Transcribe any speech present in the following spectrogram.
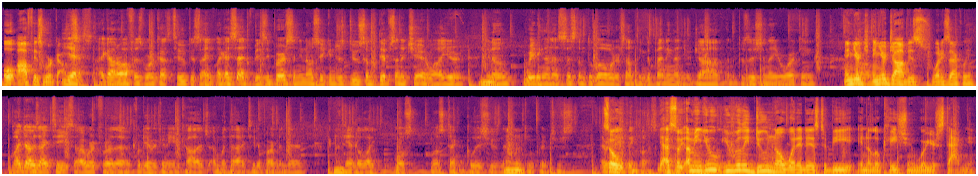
office workouts. Yes, I got office workouts too because I, like I said, busy person, you know, so you can just do some dips on a chair while you're, Mm-hmm. you know, waiting on a system to load or something, depending on your job and the position that you're working. And your Um, and your job is what exactly? My job is IT, so I work for the for Gateway Community College. I'm with the IT department there. Mm-hmm. I handle like most most technical issues, networking, printers, every- So, possible. Yeah, so I mean, you you really do know what it is to be in a location where you're stagnant.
